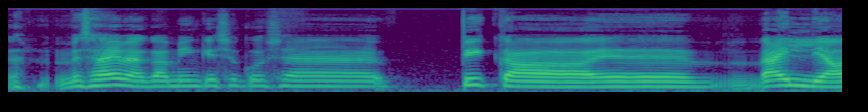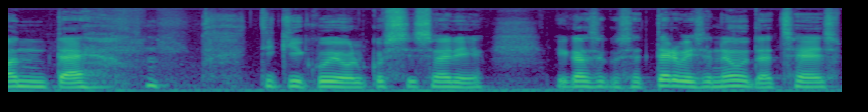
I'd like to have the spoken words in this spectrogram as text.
noh, me saime ka mingisuguse pika väljaande digikujul, kus siis oli igasugused tervisenõuded sees,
